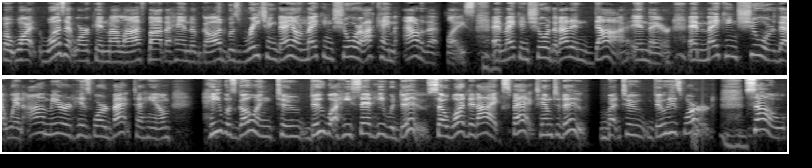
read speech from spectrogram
But what was at work in my life by the hand of God was reaching down, making sure I came out of that place mm-hmm. and making sure that I didn't die in there and making sure that when I mirrored his word back to him, he was going to do what he said he would do. So, what did I expect him to do? but to do his word. Mm-hmm. So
